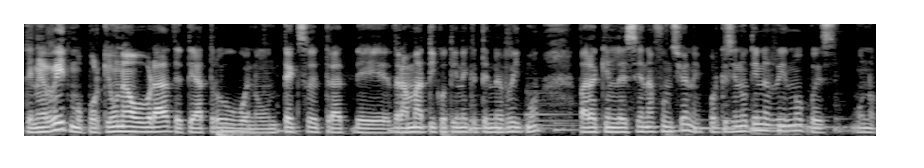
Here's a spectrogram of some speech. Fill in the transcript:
tener ritmo, porque una obra de teatro, bueno, un texto de, dramático tiene que tener ritmo para que en la escena funcione, porque si no tiene ritmo, pues uno...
